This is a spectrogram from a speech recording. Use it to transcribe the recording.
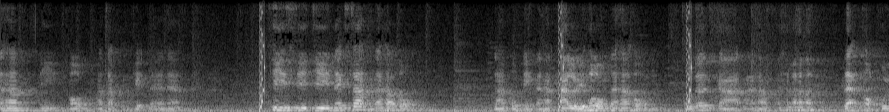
นะครับ นี่เขามาจากภูเก็ตแล้วเนี่ย TCG Nexus นะครับผม ร้านผมเองนะฮะฮาหลุยโฮมนะครับผม Modern Card นะครับ และขอบคุณ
